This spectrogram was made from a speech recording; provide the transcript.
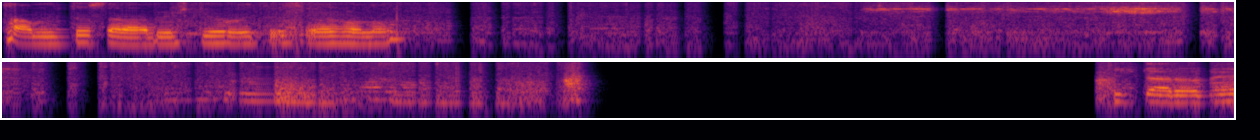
থামতেছে না, বৃষ্টি হইতেছে এখনও। কারণে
